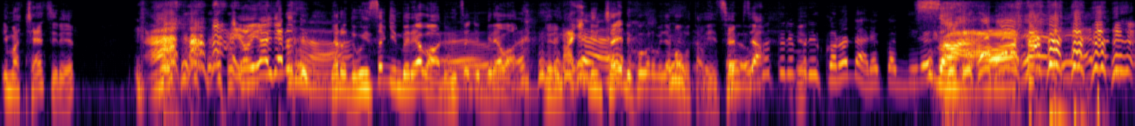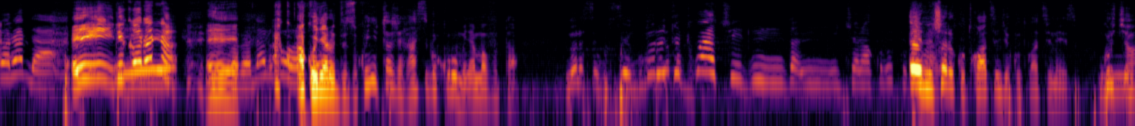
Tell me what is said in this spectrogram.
imacensi rero narode winsabye imbere y'abantu winsabye imbere y'abantu dore nanjye ndicaye ndi kumwe n'umunyamavuta winsebya ubwo turi muri korona reka ngire Ni korona ako- nyaruduzi ko unyicaje hasi ko kuri umunyamavuta none se gusenga dore utu twatsi nicara kuri utu twatsi. nicare ku twatsi njye ku twatsi neza gutya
